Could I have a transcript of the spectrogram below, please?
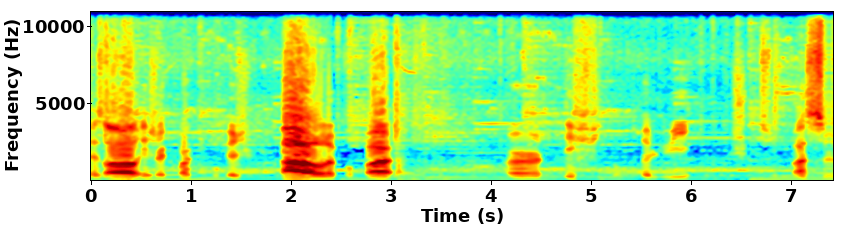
trésors et je crois qu'il faut que je parle pour faire un défi contre lui. Je suis pas sûr.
